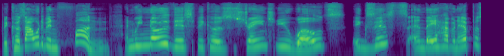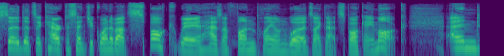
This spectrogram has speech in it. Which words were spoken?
Because that would have been fun. And we know this because Strange New Worlds exists, and they have an episode that's a character centric one about Spock, where it has a fun play on words like that Spock Amok. And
